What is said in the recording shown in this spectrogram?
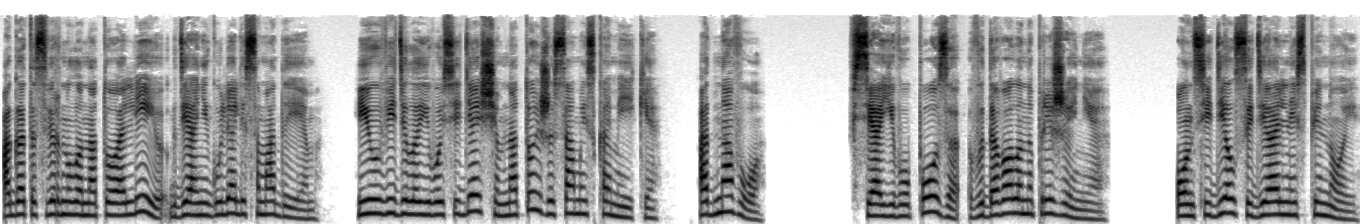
Агата свернула на ту аллею, где они гуляли с Амадеем, и увидела его сидящим на той же самой скамейке. Одного. Вся его поза выдавала напряжение. Он сидел с идеальной спиной,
